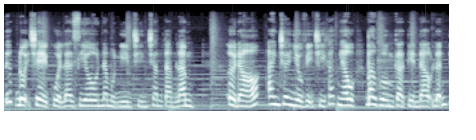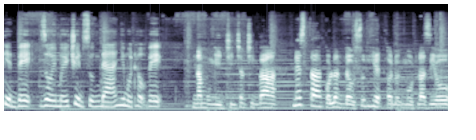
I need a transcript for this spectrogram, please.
tức đội trẻ của Lazio năm 1985. Ở đó, anh chơi nhiều vị trí khác nhau, bao gồm cả tiền đạo lẫn tiền vệ, rồi mới chuyển xuống đá như một hậu vệ. Năm 1993, Nesta có lần đầu xuất hiện ở đội 1 Lazio.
